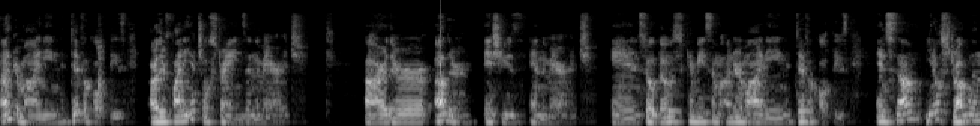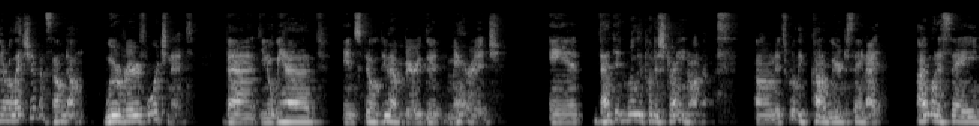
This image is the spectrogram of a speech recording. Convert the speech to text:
undermining difficulties. Are there financial strains in the marriage? Are there other issues in the marriage? And so those can be some undermining difficulties. And some, you know, struggle in the relationship and some don't. We were very fortunate that, you know, we had and still do have a very good marriage. And that didn't really put a strain on us. Um, it's really kind of weird to say. And I, I want to say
